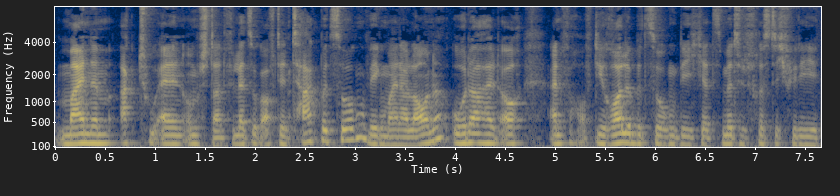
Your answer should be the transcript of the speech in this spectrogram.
meinem aktuellen Umstand, vielleicht sogar auf den Tag bezogen, wegen meiner Laune, oder halt auch einfach auf die Rolle bezogen, die ich jetzt mittelfristig für die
